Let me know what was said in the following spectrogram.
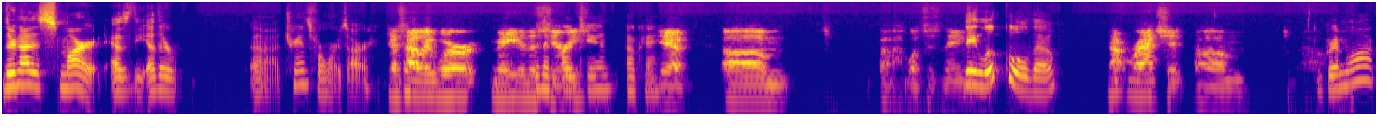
they're not as smart as the other uh Transformers are That's how they were made in the, in the series. cartoon. Okay. Yeah. Um, uh, what's his name? They look cool though. Not Ratchet. Um, Grimlock?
